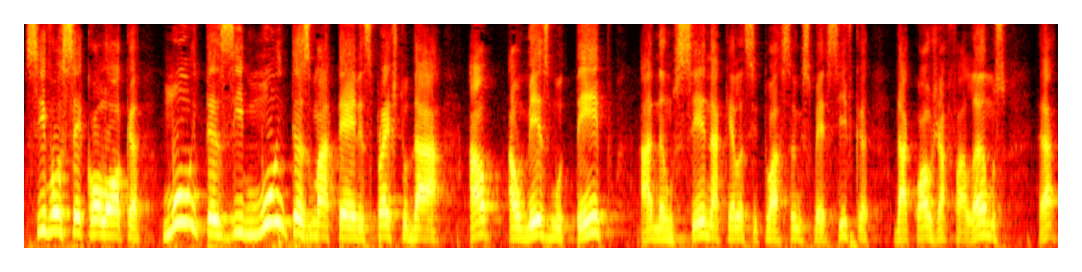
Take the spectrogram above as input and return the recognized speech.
Se você coloca muitas e muitas matérias para estudar ao, ao mesmo tempo, a não ser naquela situação específica da qual já falamos. Né?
